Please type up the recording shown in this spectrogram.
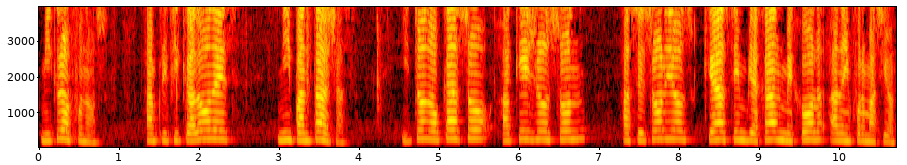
micrófonos, amplificadores ni pantallas. Y todo caso, aquellos son accesorios que hacen viajar mejor a la información.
